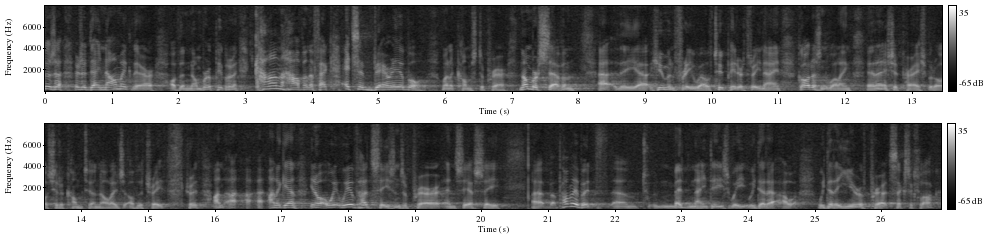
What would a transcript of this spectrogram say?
So there's a, there's a dynamic there of the number of people who can have an effect. It's a variable when it comes to prayer. Number seven, uh, the uh, human free will, 2 Peter 3 9. God isn't willing that any should perish, but all should have come to a knowledge of the truth. truth. And, uh, uh and again, you know, we, we have had seasons of prayer in CFC. Uh, probably about um, mid 90s, we, we, did a, a, we did a year of prayer at 6 o'clock.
